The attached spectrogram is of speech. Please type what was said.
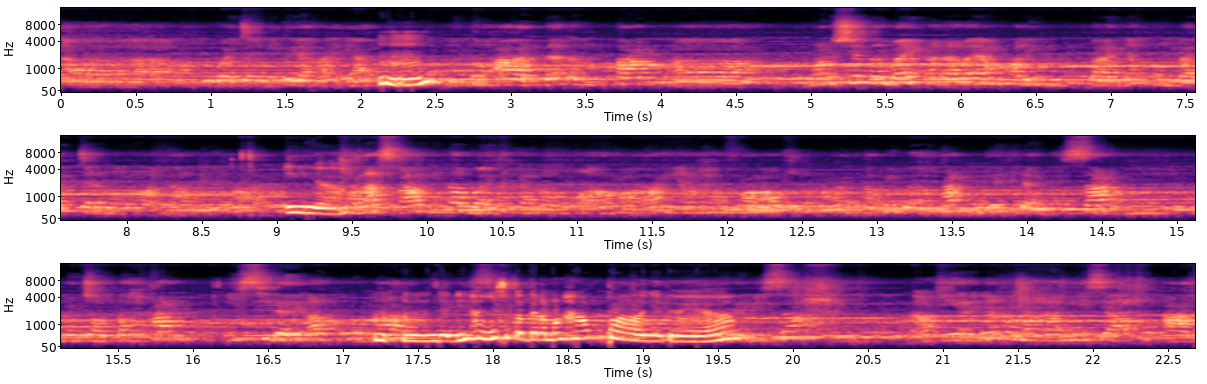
uh, aku baca itu ya kak ya. Mm -hmm. itu ada tentang uh, manusia terbaik adalah yang paling banyak membaca dan memahami Al-Quran. Iya. Karena sekarang kita banyak yang orang-orang yang hafal Al-Quran bahkan dia tidak bisa mencontohkan isi dari Al-Quran. Mm -hmm. Jadi hanya sekedar menghafal gitu ya. Bisa akhirnya memahami isi Al-Quran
